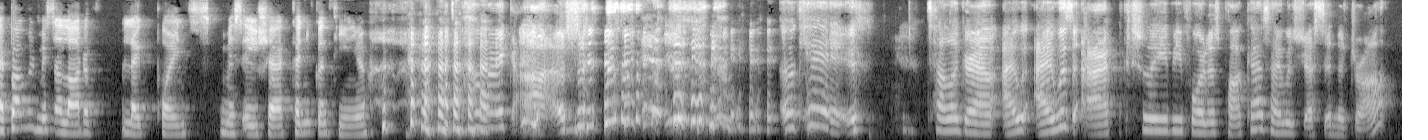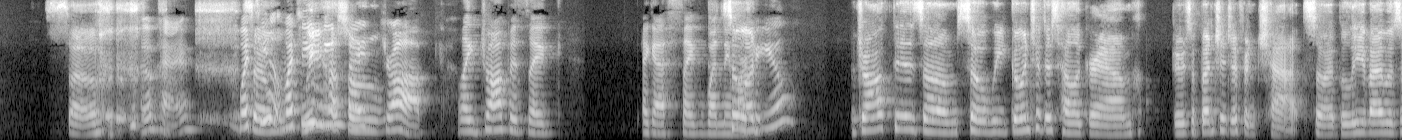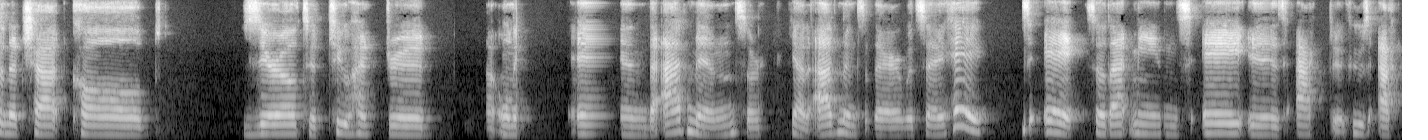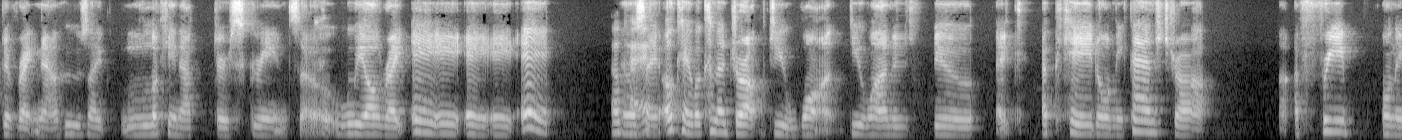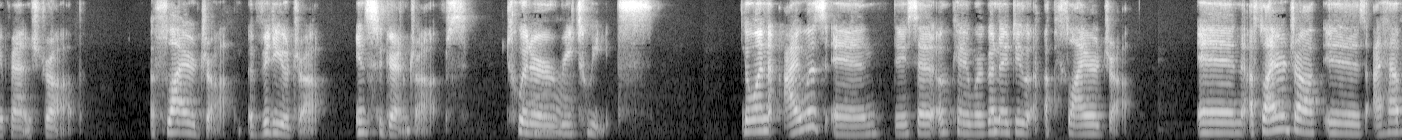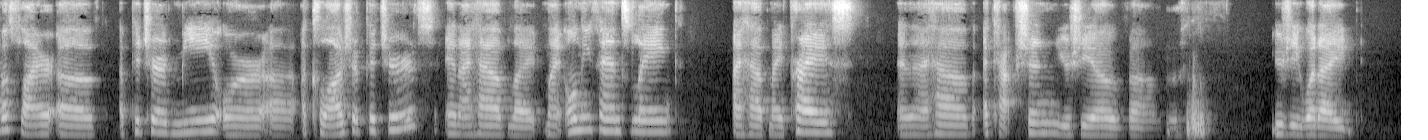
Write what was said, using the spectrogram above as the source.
I probably missed a lot of like points, Miss Asia. Can you continue? Oh my gosh. okay. Telegram. I I was actually, before this podcast, I was just in the drop. So. Okay. What So do you what do you mean hustle- by drop? Like drop is like I guess like when they So, market like- you? Drop is um so we go into the telegram. There's a bunch of different chats. So I believe I was in a chat called zero to two hundred uh, only and the admins or yeah, the admins there would say, Hey, A. So that means A is active. Who's active right now? Who's like looking at their screen? So we all write A A A A A and Okay. I say, okay, what kind of drop do you want? Do you want to do like a paid OnlyFans drop, a free OnlyFans drop, a flyer drop, a video drop, Instagram drops, Twitter Ah. retweets? The one I was in, they said, okay, we're going to do a flyer drop. And a flyer drop is I have a flyer of a picture of me or uh, a collage of pictures, and I have like my OnlyFans link, I have my price, and I have a caption, usually of um, usually what I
